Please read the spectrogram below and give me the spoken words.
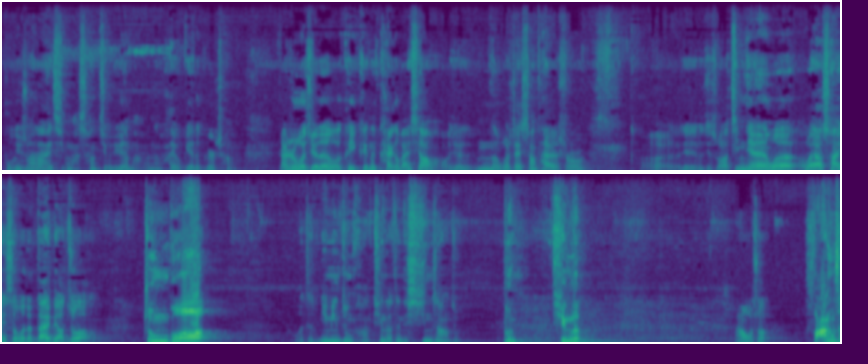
不会说的爱情嘛，唱九月嘛，反正还有别的歌唱。但是我觉得我可以跟他开个玩笑嘛，我觉得那我在上台的时候，呃，就就说今天我我要唱一首我的代表作《中国》，我这冥冥中好像听到他的心脏就砰停了，然后我说房子，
